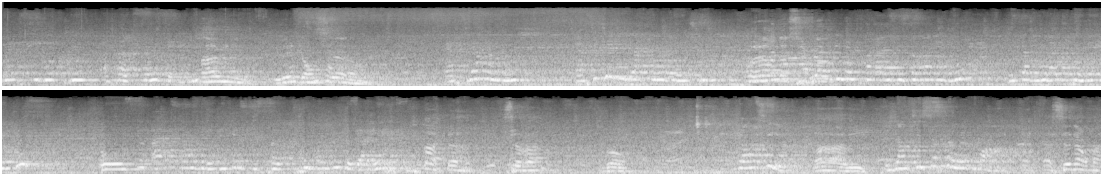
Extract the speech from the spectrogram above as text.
Merci beaucoup. Ah oui, il est danseur. Merci à vous. Merci Thierry Bertrand aussi. Voilà, on est super. envie d'être là ce soir avec vous. J'espère que vous retrouver tous au sur à la de qui sera très bonne de derrière. Ça va Bon. Gentil, hein. Ah oui, Gentil surtout avec moi. C'est normal.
